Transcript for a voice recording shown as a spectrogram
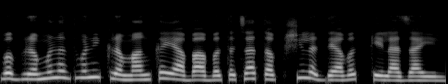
व भ्रमणध्वनी क्रमांक याबाबतचा तपशील अद्यावत केला जाईल.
